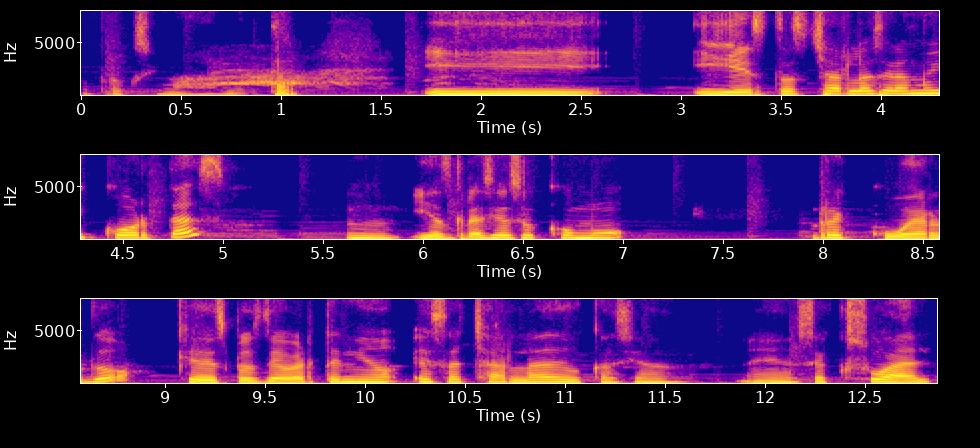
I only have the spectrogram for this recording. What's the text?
aproximadamente. Y, y estas charlas eran muy cortas mm, y es gracioso como recuerdo que después de haber tenido esa charla de educación eh, sexual,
